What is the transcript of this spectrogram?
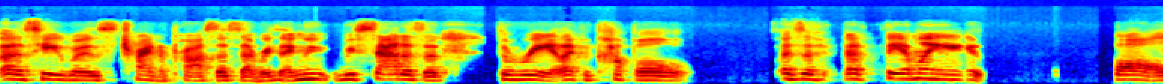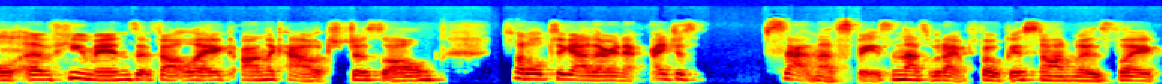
as he was trying to process everything. We we sat as a three, like a couple as a, a family ball of humans it felt like on the couch just all huddled together. And i just sat in that space. And that's what i focused on was like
